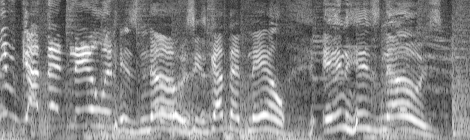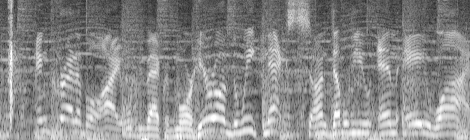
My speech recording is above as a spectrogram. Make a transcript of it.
You've got that nail in his nose. He's got that nail in his nose. Incredible. All right, we'll be back with more Hero of the Week next on WMAY.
